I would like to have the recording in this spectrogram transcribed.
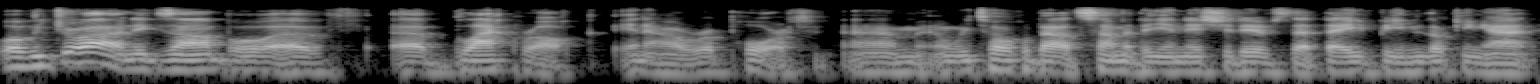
Well, we draw an example of uh, BlackRock in our report, um, and we talk about some of the initiatives that they've been looking at.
